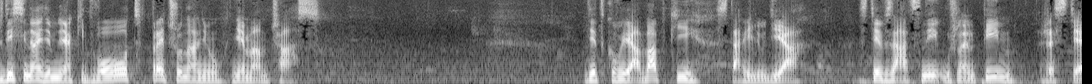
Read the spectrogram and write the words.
Vždy si nájdem nejaký dôvod, prečo na ňu nemám čas. Detkovia babky, starí ľudia, ste vzácni už len tým, že ste,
